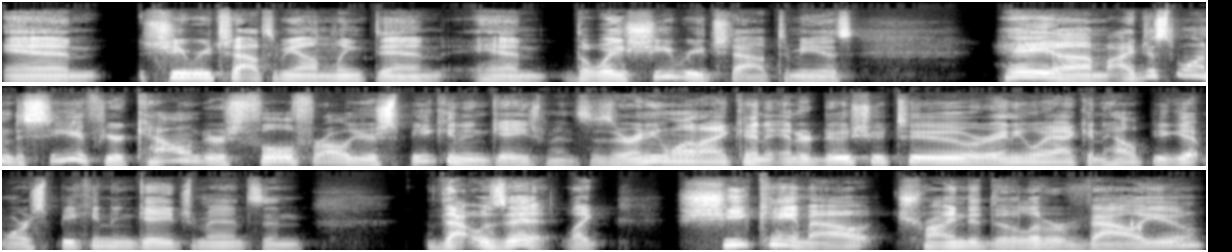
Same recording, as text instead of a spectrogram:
And she reached out to me on LinkedIn. And the way she reached out to me is, Hey, um, I just wanted to see if your calendar's full for all your speaking engagements. Is there anyone I can introduce you to or any way I can help you get more speaking engagements? And that was it. Like she came out trying to deliver value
